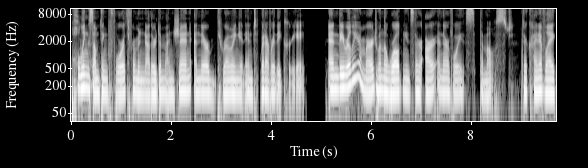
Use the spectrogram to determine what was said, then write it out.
pulling something forth from another dimension and they're throwing it into whatever they create. And they really emerge when the world needs their art and their voice the most. They're kind of like,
